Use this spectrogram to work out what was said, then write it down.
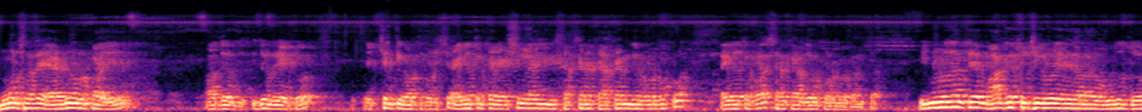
ಮೂರು ಸಾವಿರದ ಎರಡುನೂರು ರೂಪಾಯಿ ಅದು ಇದ್ರ ರೇಟು ಎಚ್ ಎನ್ ಟಿ ಹೊರತುಪಡಿಸಿ ಐವತ್ತು ರೂಪಾಯಿ ಎಕ್ಸ್ಟ್ರಲ್ ಆಗಿ ಸರ್ಕಾರ ಕಾರ್ಖಾನೆದವ್ರು ಕೊಡಬೇಕು ಐವತ್ತು ರೂಪಾಯಿ ಸರ್ಕಾರದವ್ರು ಕೊಡಬೇಕಂತ. ಇನ್ನುಳಿದಂತೆ ಮಾರ್ಗಸೂಚಿಗಳು ಏನಿದಾವೆ ಉಳಿದು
